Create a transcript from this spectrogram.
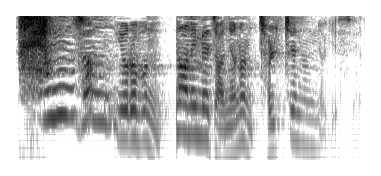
항상 여러분, 하나님의 자녀는 절제 능력이 있어야 돼요.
